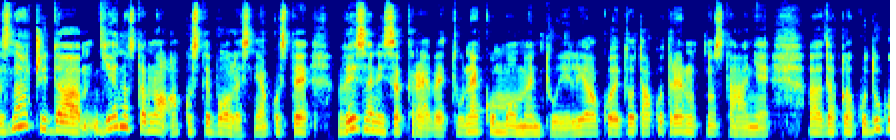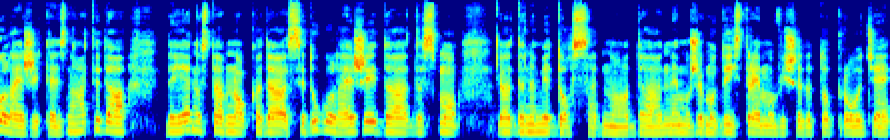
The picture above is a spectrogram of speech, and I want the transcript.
Znači da jednostavno ako ste bolesni, ako ste vezani za krevet u nekom momentu ili ako je to tako trenutno stanje, dakle ako dugo ležite, znate da, da jednostavno kada se dugo leži da, da, smo, da nam je dosadno, da ne možemo da istremo više da to prođe,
